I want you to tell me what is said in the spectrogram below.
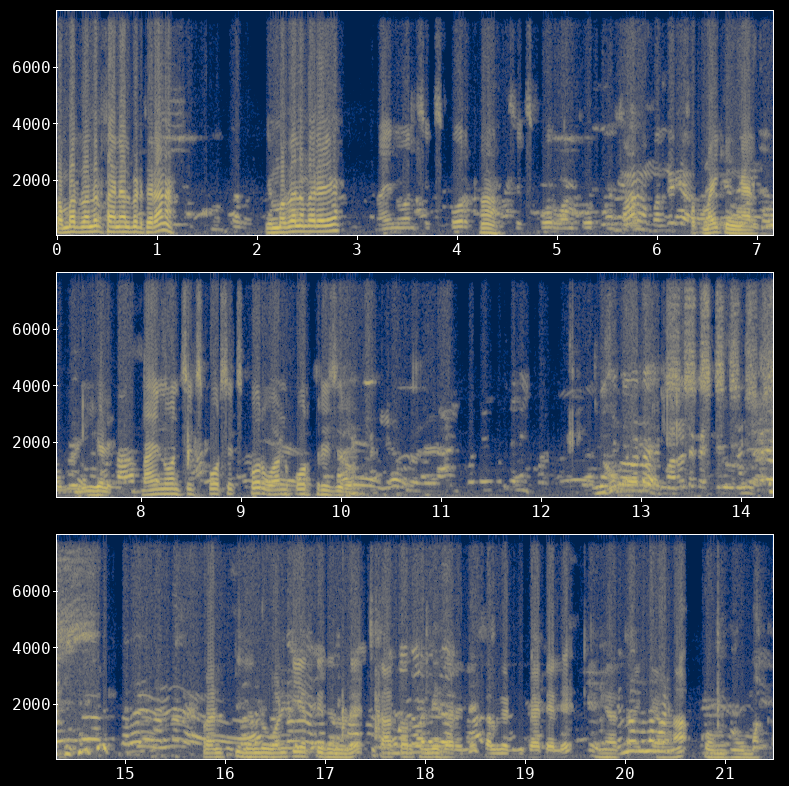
ತೊಂಬತ್ ಬಂದ್ರೆ ಫೈನಲ್ ಬಿಡ್ತೀರಾ ಅಣ್ಣ? ನಿಮ್ಮ ಮೊಬೈಲ್ ನಂಬರ್ ಹೇಳಿ. ನೈನ್ ಒನ್ ಸಿಕ್ಸ್ ಫೋರ್ ಹಾ. ಸಿಕ್ಸ್ ಫೋರ್ ಒನ್ ಫೋರ್ ಸ್ವಲ್ಪ ಮೈಕ್ ಹಿಂಗ್ ಮ್ಯಾಲ್ ಈಗ ಹೇಳಿ nine one six four six four one four three zero front ಇದೊಂದು ಒಂಟಿ ಎತ್ತಿದೆ ನೋಡಿ. ಕಾಕೋರ್ ತಂದಿದ್ದಾರೆ ಇಲ್ಲಿ ಕಲ್ಗಡ್ಗಿ ಪೇಟೆಯಲ್ಲಿ. ಕೊಂಬು ಮಕ್ಕ.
